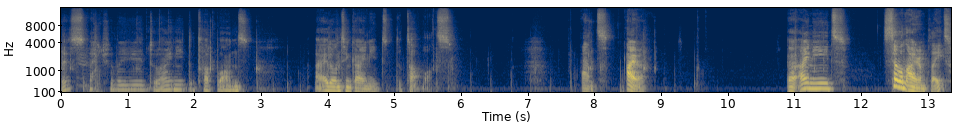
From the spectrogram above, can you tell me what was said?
this actually, do I need the top ones? I don't think I need the top ones. And iron. Uh, I need seven iron plate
